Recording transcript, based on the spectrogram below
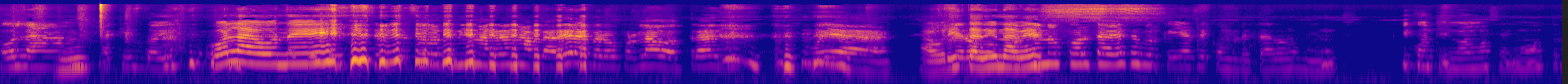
Hola, aquí estoy. Hola, One. Solo tenía una gran habladera, pero por lado atrás voy a... Ahorita Pero, de una ¿por qué vez. no corta ese? Porque ya se completaron los minutos. Y continuamos en otro.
